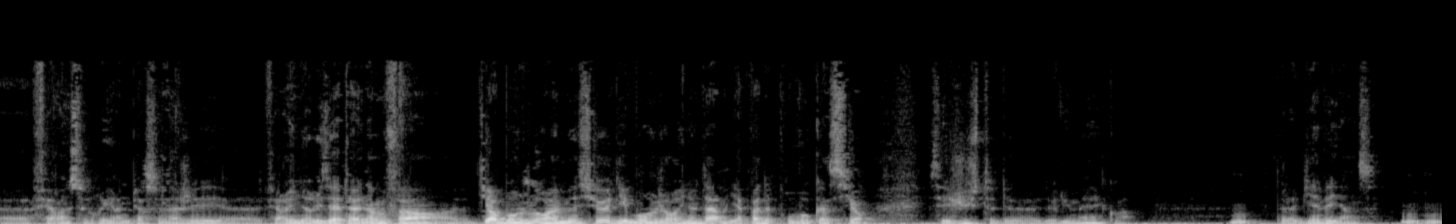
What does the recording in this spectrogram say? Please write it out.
Euh, faire un sourire à une personne âgée, euh, faire une risette à un enfant, euh, dire bonjour à un monsieur, dire bonjour à une dame. Il n'y a pas de provocation. C'est juste de, de l'humain, quoi. Mm. De la bienveillance. Mm, mm.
